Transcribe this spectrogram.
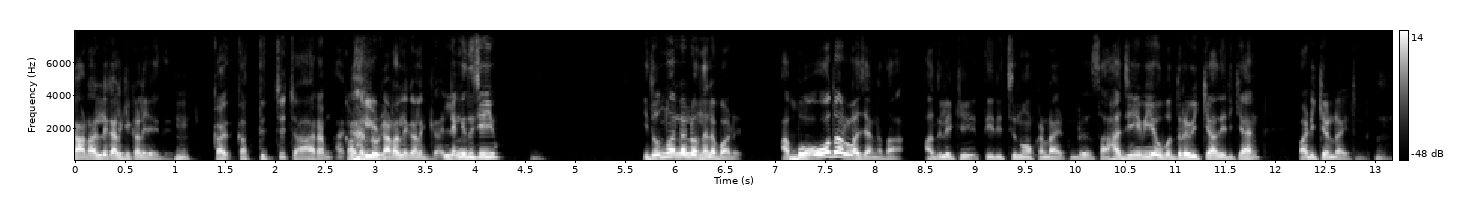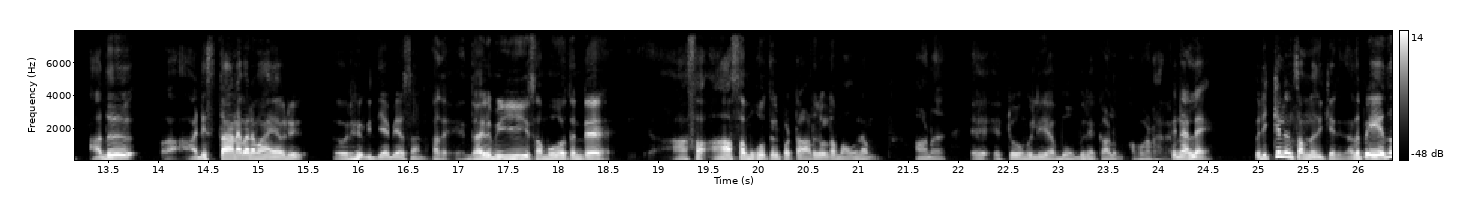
കടലിൽ കലക്കി കളിയായത് കത്തിച്ച് ചാരം കടലിൽ കടലിൽ കളിക്കുക ഇല്ലെങ്കിൽ ഇത് ചെയ്യും. ഇതൊന്നും അല്ലല്ലോ നിലപാട്. ആ ബോധമുള്ള ജനത അതിലേക്ക് തിരിച്ചു നോക്കേണ്ടതായിട്ടുണ്ട്. സഹജീവിയെ ഉപദ്രവിക്കാതിരിക്കാൻ പഠിക്കേണ്ടതായിട്ടുണ്ട്. അത് അടിസ്ഥാനപരമായ ഒരു ഒരു വിദ്യാഭ്യാസമാണ്. അതെ എന്തായാലും ഈ സമൂഹത്തിന്റെ ആ ആ സമൂഹത്തിൽപ്പെട്ട ആളുകളുടെ മൗനം ആണ് ഏറ്റവും വലിയ ബോംബിനേക്കാളും അപകടകരം. പിന്നല്ലേ ഒരിക്കലും സമ്മതിക്കരുത്. അതിപ്പോൾ ഏത്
